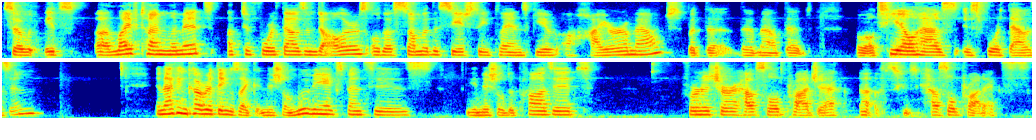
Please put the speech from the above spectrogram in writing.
So it's a lifetime limit up to $4,000, although some of the CHC plans give a higher amount, but the, the amount that well, TL has is 4,000. And that can cover things like initial moving expenses, the initial deposit, furniture, household project, uh, excuse me, household products.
